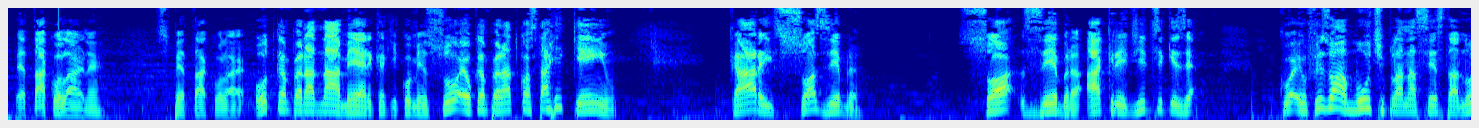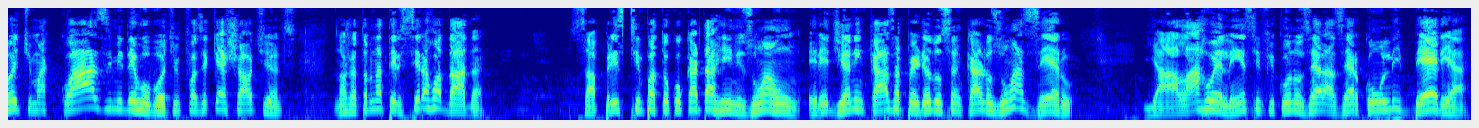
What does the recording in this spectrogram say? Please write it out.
Espetacular, né? Espetacular. Outro campeonato na América que começou é o campeonato costarriquenho. Cara, e só zebra. Só zebra. Acredite se quiser. Eu fiz uma múltipla na sexta noite, mas quase me derrubou. tive que fazer cash out antes. Nós já estamos na terceira rodada. Saprissa empatou com o Cartagines, 1 a 1 Herediano em casa perdeu do São Carlos 1 a 0 E a Alajuelense ficou no 0 a 0 com o Libéria.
